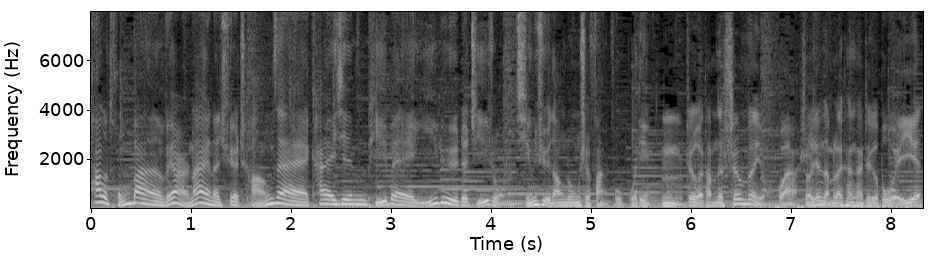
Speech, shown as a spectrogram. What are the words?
他的同伴维尔奈呢，却常在开心、疲惫、疑虑的几种情绪当中是反复不定。嗯，这和他们的身份有关啊。首先，咱们来看看这个布维耶。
